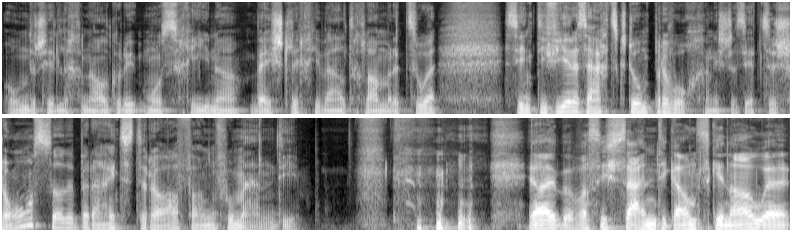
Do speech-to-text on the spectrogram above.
unterschiedlichen Algorithmus, China, westliche Welt, Klammern zu. Sind die 64 Stunden pro Woche, ist das jetzt eine Chance oder bereits der Anfang vom Handy? ja, eben, was ist das Handy ganz genau? Äh,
